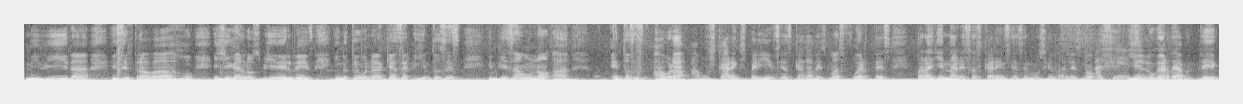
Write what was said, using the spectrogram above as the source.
mi vida es el trabajo y llegan los viernes y no tengo nada que hacer y entonces empieza uno a, entonces ahora a buscar experiencias cada vez más fuertes para llenar esas carencias emocionales, ¿no? Así es. Y en lugar de, de,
